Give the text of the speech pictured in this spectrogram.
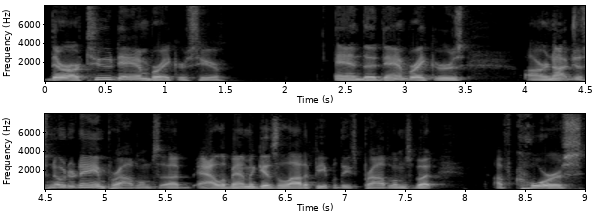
There are two dam breakers here, and the dam breakers are not just Notre Dame problems. Uh, Alabama gives a lot of people these problems, but of course,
